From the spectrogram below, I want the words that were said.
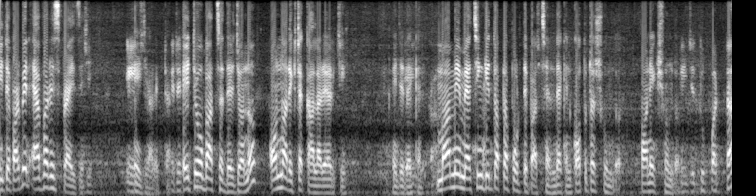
নিতে পারবেন অ্যাভারেজ প্রাইসে এই যে আরেকটা। এটাও বাচ্চাদের জন্য অন্য আরেকটা কালারে আর কি। এই যে দেখেন colour। মা মেয়ে ম্যাচিং কিন্তু আপনারা পড়তে পাচ্ছেন দেখেন কতটা সুন্দর অনেক সুন্দর। এই যে দুপাট্টা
